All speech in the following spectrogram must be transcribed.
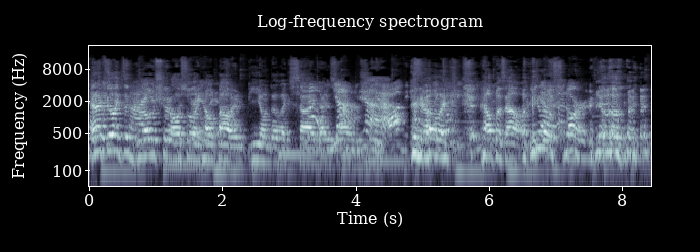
And I feel like the girl should also like help aliens. out and be on the like side that is yeah, on the yeah, street. You know, like help us out. Be a little smart. Be a little-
